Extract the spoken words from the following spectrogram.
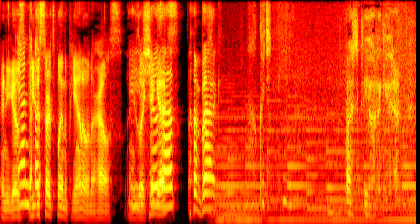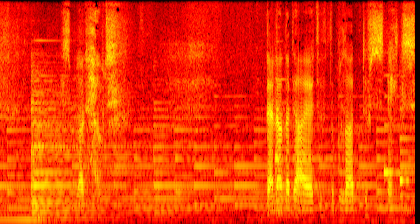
And he goes And, he uh, just starts playing the piano in their house. And Yeah, he's he like, Hey shows guys, I'm back. How could it be? Ask the alligator. His blood helped. Then on the diet of the blood of snakes,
